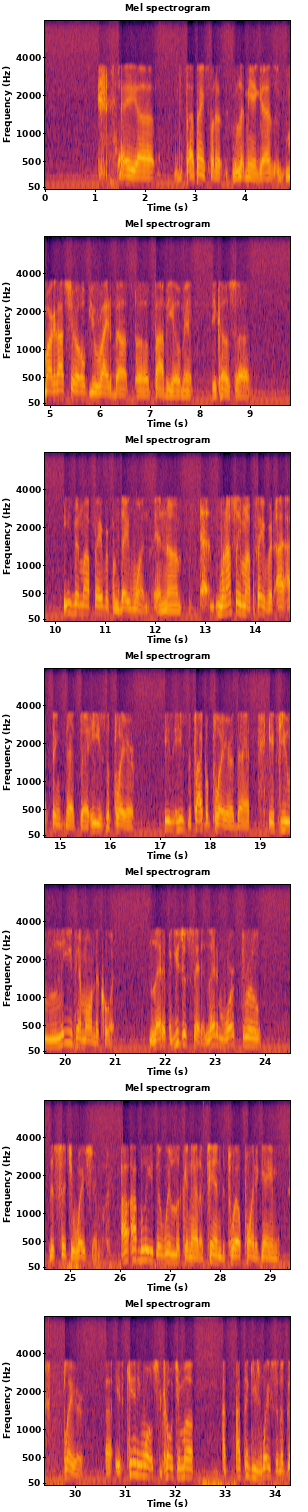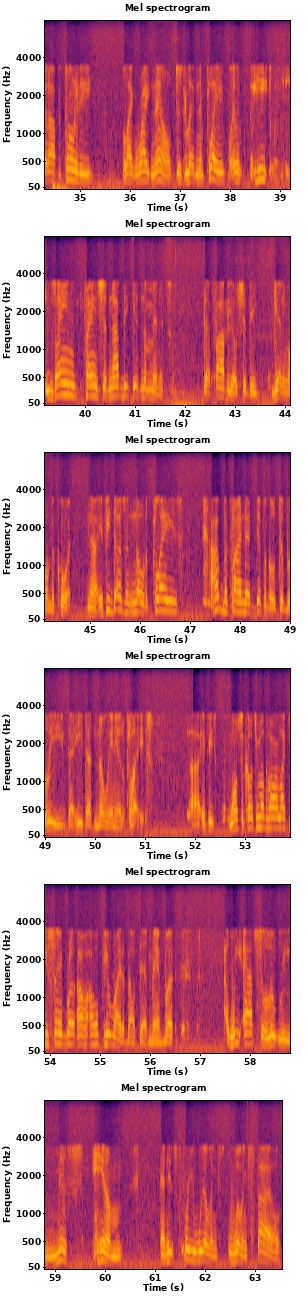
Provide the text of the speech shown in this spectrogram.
Hey, uh, thanks for the letting me in, guys. Marcus, I sure hope you're right about uh, Fabio, man, because uh, he's been my favorite from day one. And um, when I say my favorite, I, I think that uh, he's the player. He's, he's the type of player that if you leave him on the court, let him. You just said it. Let him work through the situation. I, I believe that we're looking at a 10 to 12 point a game player. Uh, if Kenny wants to coach him up, I, I think he's wasting a good opportunity like right now, just letting him play. He Zane Payne should not be getting the minutes that Fabio should be getting on the court. Now, if he doesn't know the plays, I would find that difficult to believe that he doesn't know any of the plays. Uh, if he wants to coach him up hard, like you said, bro, I, I hope you're right about that, man. But we absolutely miss him and his free willing willing style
